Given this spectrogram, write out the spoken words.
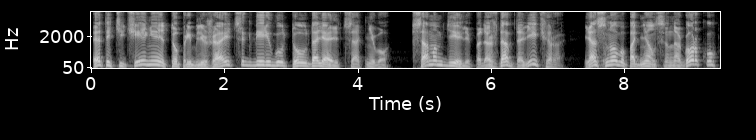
это течение то приближается к берегу, то удаляется от него. В самом деле, подождав до вечера, я снова поднялся на горку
